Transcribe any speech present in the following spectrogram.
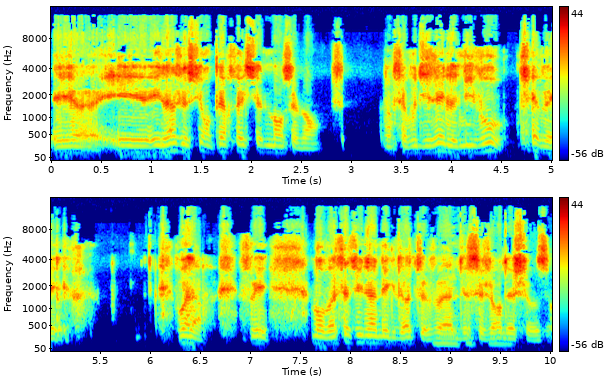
Et, et, et là je suis en perfectionnement seulement. Donc ça vous disait le niveau qu'il y avait. Voilà. Bon, bah, c'est une anecdote de ce genre de choses.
